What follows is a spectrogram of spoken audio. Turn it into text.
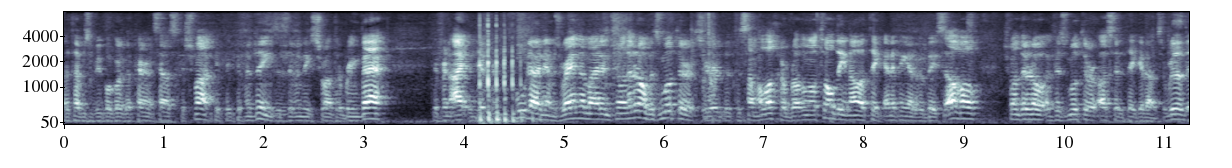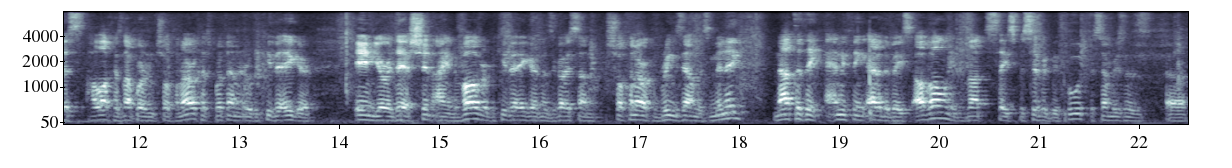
lot of times when people go to their parents' house, kishmak, they take different things. There's different things she wanted to bring back, different i- different food items, random items. She wanted to know if it's mutter. She heard that the some halacha, her brother-in-law told her, you're not to take anything out of a beis aval. She wanted to know if it's mutter or us to take it out. So really, this halacha is not brought in Shulchan Aruch. It's brought down in Rabbi Kiva Eger in Yoreh Deah Shin Ayin Vav. Rabbi Kiva Eger and his guy's son Shulchan Aruch brings down this minhag not to take anything out of the beis aval. He does not say specifically food. For some reason, uh,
